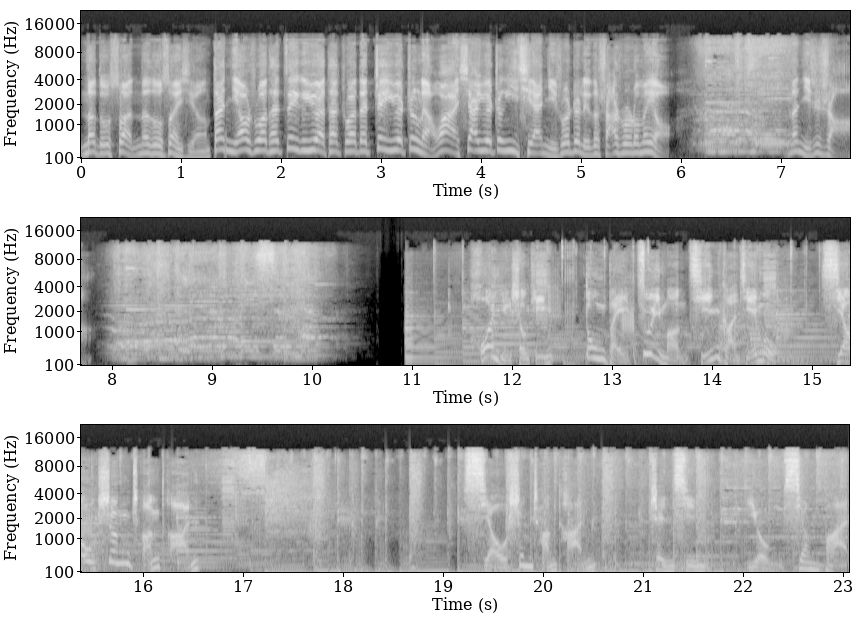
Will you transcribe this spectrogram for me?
那都算那都算行。但你要说他这个月他说他这月挣两万，下月挣一千，你说这里头啥说都没有，那你是傻。欢迎收听东北最猛情感节目《小生长谈》。小生长谈，真心永相伴。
